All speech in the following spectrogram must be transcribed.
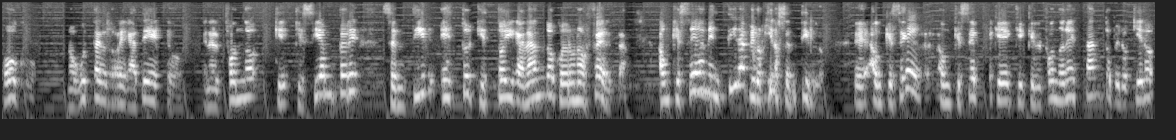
poco, nos gusta el regateo, en el fondo que, que siempre sentir esto que estoy ganando con una oferta. aunque sea mentira, pero quiero sentirlo. Eh, aunque sé, aunque sé que, que, en el fondo no es tanto, pero quiero,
